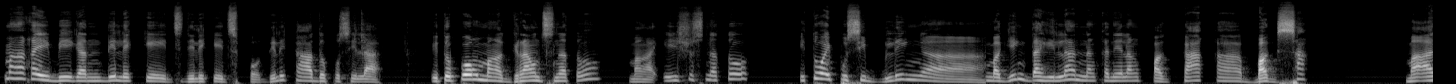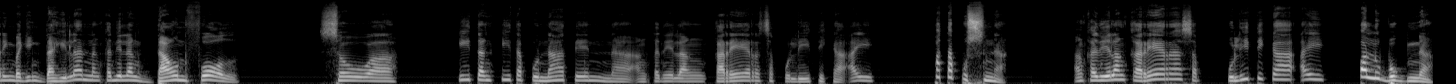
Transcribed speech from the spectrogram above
mga kaibigan, delicates, delicates po. Delikado po sila. Ito pong mga grounds na to, mga issues na to, ito ay posibleng ah, maging dahilan ng kanilang pagkakabagsak. Maaring maging dahilan ng kanilang downfall. So, ah, kitang-kita po natin na ang kanilang karera sa politika ay patapos na. Ang kanilang karera sa politika ay palubog na.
